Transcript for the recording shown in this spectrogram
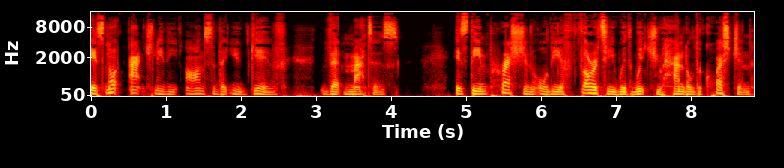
it's not actually the answer that you give that matters. It's the impression or the authority with which you handle the question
